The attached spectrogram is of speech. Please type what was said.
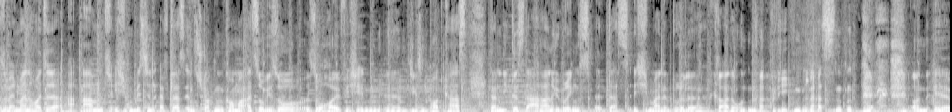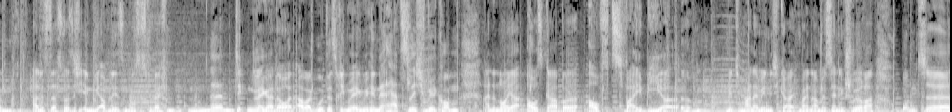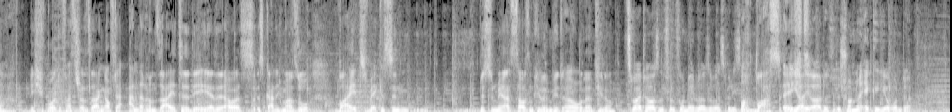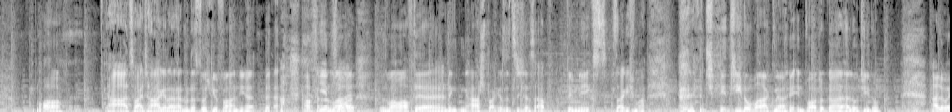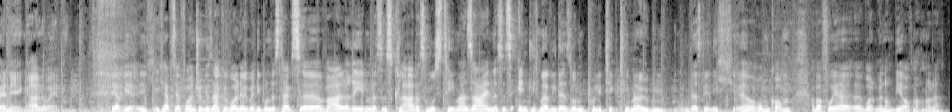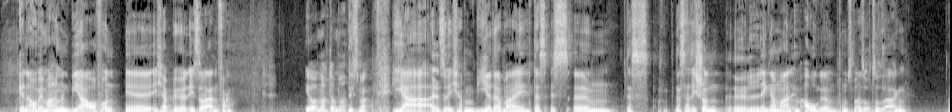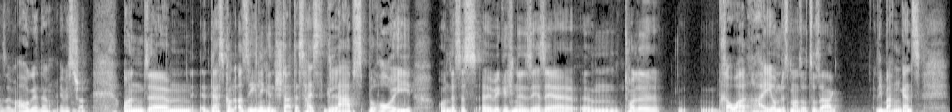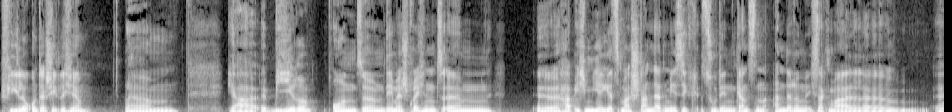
Also wenn man heute Abend ich ein bisschen öfters ins Stocken komme als sowieso so häufig in äh, diesem Podcast, dann liegt es daran übrigens, dass ich meine Brille gerade unten habe liegen lassen und ähm, alles das, was ich irgendwie ablesen muss, ist vielleicht einen Ticken länger dauert. Aber gut, das kriegen wir irgendwie hin. Herzlich willkommen, eine neue Ausgabe auf zwei Bier ähm, mit meiner Wenigkeit. Mein Name ist Henning Schwörer und äh, ich wollte fast schon sagen, auf der anderen Seite der Erde, aber es ist gar nicht mal so weit weg. Es sind ein bisschen mehr als 1000 Kilometer, oder Tino? 2500 oder sowas, würde ich sagen. Ach was, echt? Ja, ja, das ist schon eine Ecke hier runter. Oh. Ja, zwei Tage, dann hat man das durchgefahren hier. Auf jeden das Fall. Wir, das machen wir auf der linken Arschbacke, sitze ich das ab. Demnächst, sage ich mal. Tino Wagner in Portugal. Hallo Tino. Hallo Henning, hallo Henning. Ja, wir, ich, ich habe es ja vorhin schon gesagt, wir wollen ja über die Bundestagswahl reden. Das ist klar, das muss Thema sein. Es ist endlich mal wieder so ein Politikthema, um, um das wir nicht herumkommen. Aber vorher äh, wollten wir noch ein Bier aufmachen, oder? Genau, wir machen ein Bier auf und äh, ich habe gehört, ich soll anfangen. Ja, mach doch mal. Diesmal. Ja, also ich habe ein Bier dabei. Das ist, ähm, das, das hatte ich schon äh, länger mal im Auge, um es mal so zu sagen. Also im Auge, ne? Ihr wisst schon. Und ähm, das kommt aus Seligenstadt. Das heißt Glabsbräu. Und das ist äh, wirklich eine sehr, sehr ähm, tolle Brauerei, um das mal so zu sagen. Die machen ganz viele unterschiedliche ähm, ja, Biere und ähm, dementsprechend ähm, äh, habe ich mir jetzt mal standardmäßig zu den ganzen anderen, ich sag mal, äh, äh,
